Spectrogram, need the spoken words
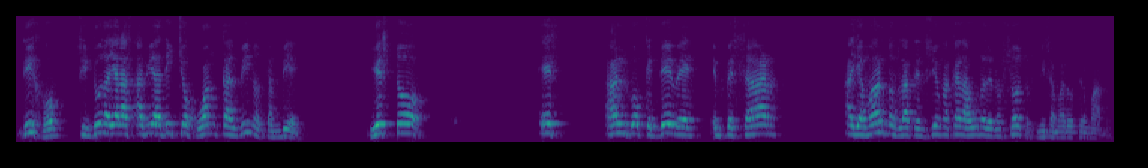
dijo, sin duda ya las había dicho Juan Calvino también. Y esto es algo que debe empezar a llamarnos la atención a cada uno de nosotros, mis amados hermanos.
